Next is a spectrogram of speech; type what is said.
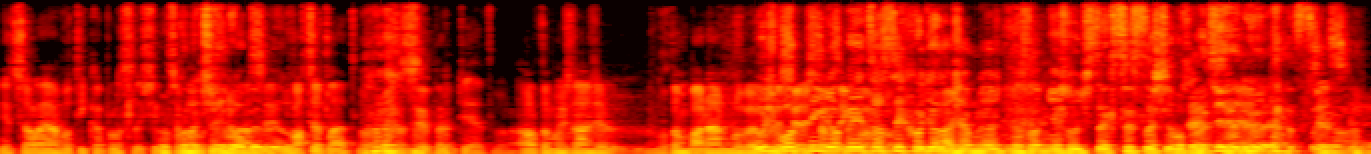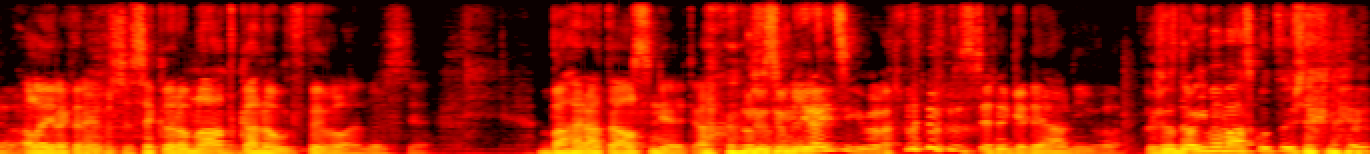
něco, ale já o té kapele slyším No, třeba už asi objevil. 20 let, no, prostě protijet, no. ale to možná, že o tom banán mluvil. Už od té doby, co no. jsi chodil na, žemle, na země žluč, se chce slyšet o protijedu, jasně, no. ale jinak tady je prostě sekoromlát, kanout, ty vole, prostě. Bahratal sněď a No, no, umírající, vole. To je prostě geniální, vole. Takže zdravíme vás, kluci, všechny.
